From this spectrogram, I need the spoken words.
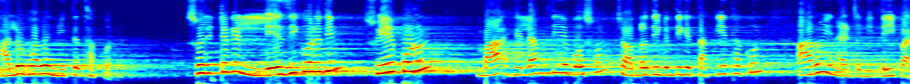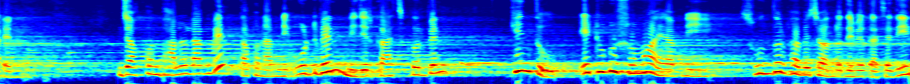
ভালোভাবে নিতে থাকুন। শরীরটাকে লেজি করে দিন, শুয়ে পড়ুন বা হেলাম দিয়ে বসুন, চন্দ্রদ্বীপের দিকে তাকিয়ে থাকুন আরও এনার্জি নিতেই পারেন। যখন ভালো লাগবে, তখন আপনি উঠবেন, নিজের কাজ করবেন। কিন্তু এটুকু সময় আপনি সুন্দরভাবে চন্দ্রদেবের কাছে দিন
